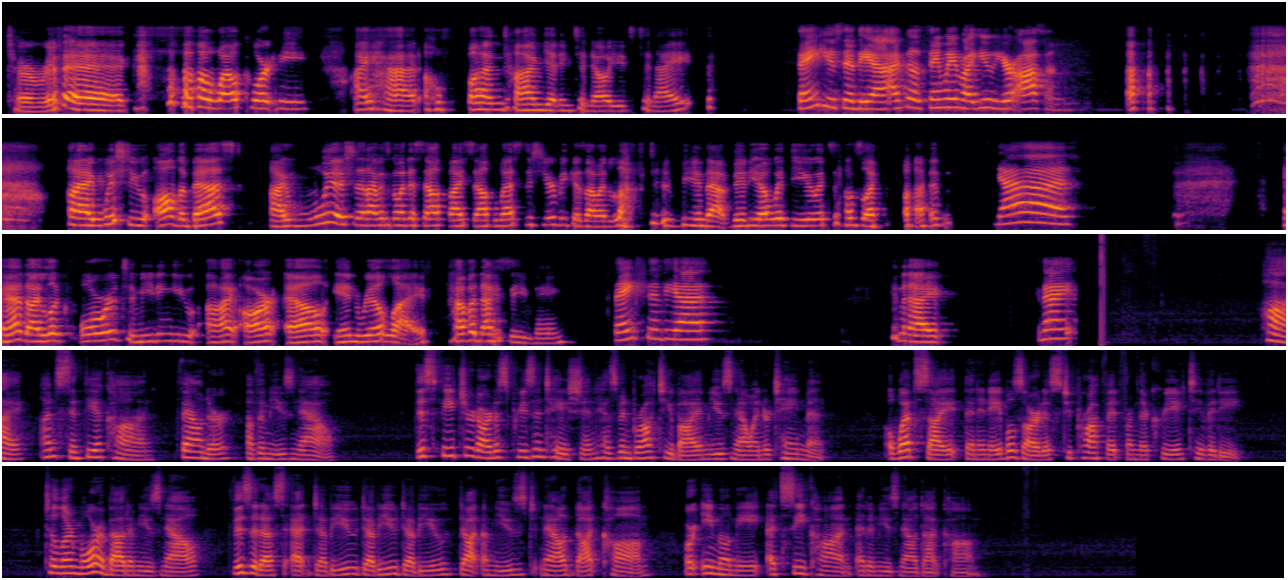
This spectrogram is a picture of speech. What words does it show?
Terrific. well, Courtney, I had a fun time getting to know you tonight. Thank you, Cynthia. I feel the same way about you. You're awesome. I wish you all the best. I wish that I was going to South by Southwest this year because I would love to be in that video with you. It sounds like fun. Yes. And I look forward to meeting you IRL in real life. Have a nice evening. Thanks, Cynthia. Good night. Good night. Hi, I'm Cynthia Kahn, founder of Amuse Now. This featured artist presentation has been brought to you by Amuse Now Entertainment, a website that enables artists to profit from their creativity. To learn more about Amuse Now, Visit us at www.amusenow.com or email me at ccon at amusenow.com.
